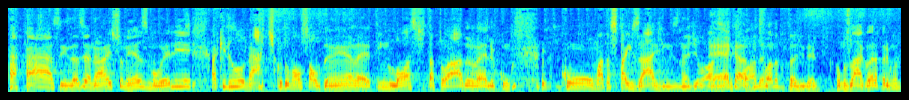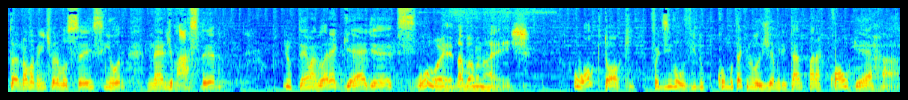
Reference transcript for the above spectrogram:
Sensacional, é isso mesmo. Ele, aquele lunático do Mal Saldanha, velho, tem Lost tatuado, velho, com, com uma das paisagens, né, de Lost. É, cara, Foda. muito foda a tatuagem dele. Vamos lá, agora a pergunta novamente para você, senhor Nerdmaster. E o tema agora é gadgets. Ui, lá vamos nós. O Walk Talk foi desenvolvido como tecnologia militar para qual guerra?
